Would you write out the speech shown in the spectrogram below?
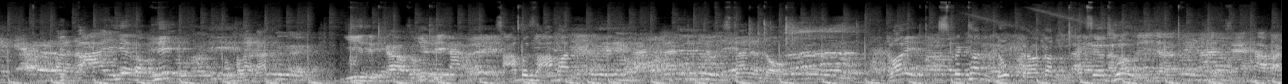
คพี่ตายเฮียสองพิเท่าไหร่นะยี่สิบเก้าสองพิสามหมื่นสามพันสแตนดาร์ดดอก ไลท์สเปกทันดุกดราก้อนเอ็กเซลรทูอบนี้จะแค่ห้าพัน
